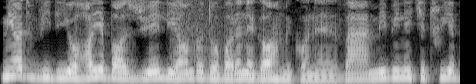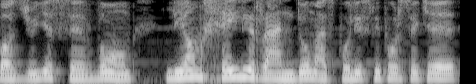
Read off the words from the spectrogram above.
میاد ویدیوهای بازجویی لیام رو دوباره نگاه می‌کنه و می‌بینه که توی بازجویی سوم لیام خیلی رندوم از پلیس می‌پرسه که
